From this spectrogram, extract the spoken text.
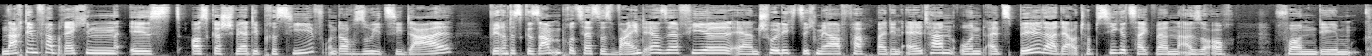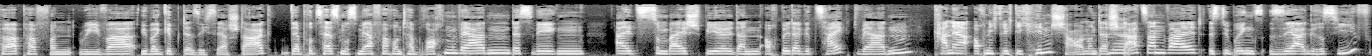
Nach dem Verbrechen ist Oskar schwer depressiv und auch suizidal. Während des gesamten Prozesses weint er sehr viel, er entschuldigt sich mehrfach bei den Eltern und als Bilder der Autopsie gezeigt werden, also auch von dem Körper von Reva, übergibt er sich sehr stark. Der Prozess muss mehrfach unterbrochen werden, deswegen als zum Beispiel dann auch Bilder gezeigt werden, kann er auch nicht richtig hinschauen. Und der Ja. Staatsanwalt ist übrigens sehr aggressiv,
